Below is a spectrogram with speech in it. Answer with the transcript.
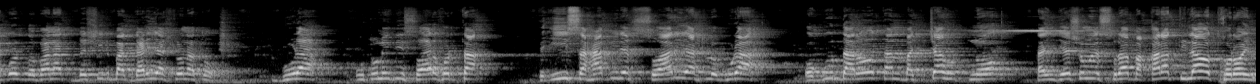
আগর দোকানাত বেশিরভাগ গাড়ি আসলো না তো। গুড়া উটুনি দি সোয়ার করতা তো ই সাহাবির এক সোয়ারি আসলো গুড়া অগু দ্বারও তান বাচ্চা হুতন। তাই যে সময় সুরা বাকারা তিলাওত খরইন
